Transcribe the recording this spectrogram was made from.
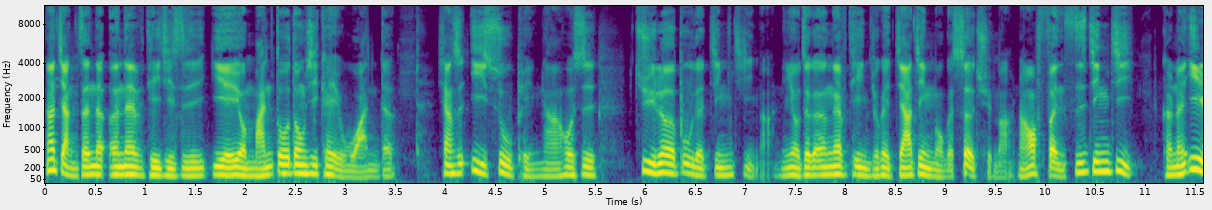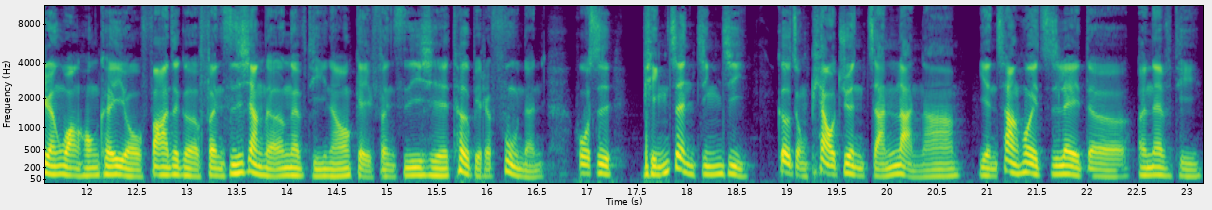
那讲真的，NFT 其实也有蛮多东西可以玩的，像是艺术品啊，或是俱乐部的经济嘛。你有这个 NFT，你就可以加进某个社群嘛。然后粉丝经济，可能艺人网红可以有发这个粉丝向的 NFT，然后给粉丝一些特别的赋能，或是凭证经济，各种票券、展览啊、演唱会之类的 NFT，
